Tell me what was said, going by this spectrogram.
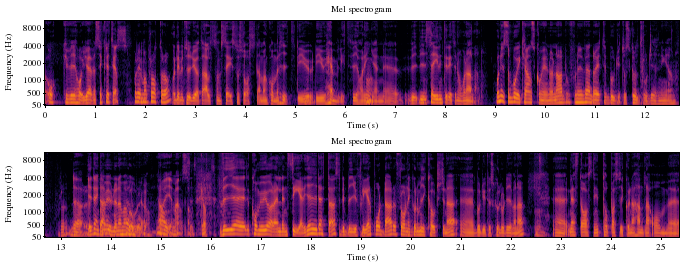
och vi har ju även sekretess på det man pratar om. Och det betyder ju att allt som sägs hos oss när man kommer hit, det är ju, det är ju hemligt. Vi har ingen, eh, vi, vi säger inte det till någon annan. Och ni som bor i kranskommunerna, då får ni vända er till budget och skuldrådgivningen. Där, I den där kommunen där man ni bor, ja. ja. Jajamensan. precis. Vi eh, kommer ju att göra en, en serie i detta, så det blir ju fler poddar från ekonomicoacherna, eh, budget och skuldrådgivarna. Eh, nästa avsnitt hoppas vi kunna handla om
